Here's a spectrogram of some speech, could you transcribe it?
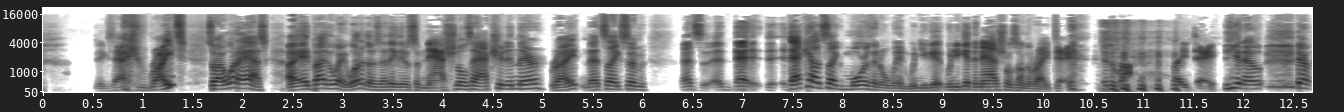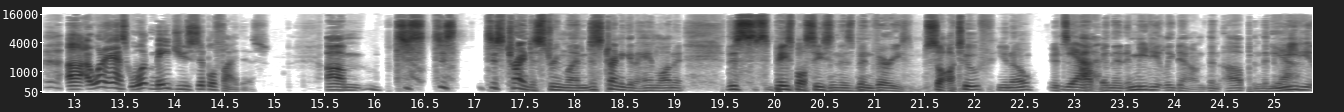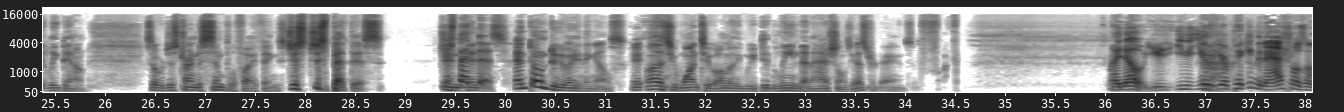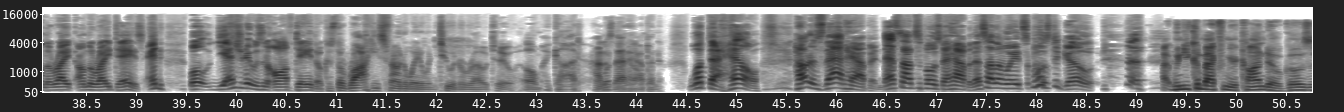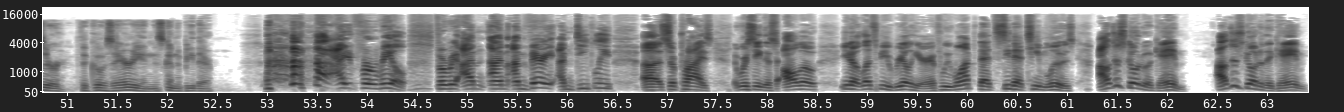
Exactly right. So I want to ask, uh, and by the way, one of those I think there's some Nationals action in there, right? That's like some that's uh, that that counts like more than a win when you get when you get the Nationals on the right day, the right day. You know. Now uh, I want to ask, what made you simplify this? um, just just just trying to streamline and just trying to get a handle on it. This baseball season has been very sawtooth. You know, it's Yeah. up and then immediately down, then up and then Yeah. immediately down. So we're just trying to simplify things. Just just bet this. Just And- bet and- this. and don't do anything else Eh, unless you want to. I mean, we did lean the Nationals yesterday. So fuck. I know you you you're, you're picking the Nationals on the right on the right days, and well, yesterday was an off day though because the Rockies found a way to win two in a row too. Oh my God, how does What that happen? What the hell? How does that happen? That's not supposed to happen. That's not the way it's supposed to go. Uh, When you come back from your condo, Gozer, the Gozerian is going to be there. I, for real, for real. I'm, I'm, I'm very, I'm deeply uh, surprised that we're seeing this. Although, you know, let's be real here. If we want that, see that team lose, I'll just go to a game. I'll just go to the game.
